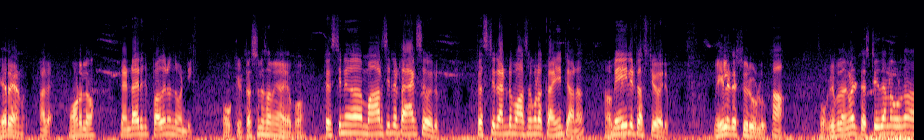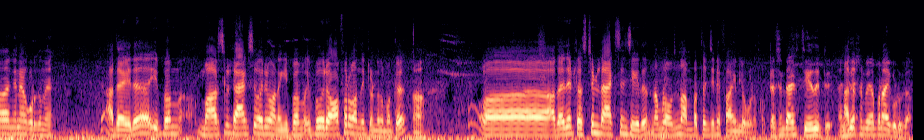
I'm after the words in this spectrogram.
ഇറയാണ് അതെ. മോഡലോ രണ്ടായിരത്തി പതിനൊന്ന് വണ്ടി. ഓക്കെ ടെസ്റ്റിന് സമയമായി അപ്പോൾ ടെസ്റ്റിന് മാർച്ചിൽ ടാക്സ് വരും. ടെസ്റ്റ് രണ്ട് മാസം കൂടെ കഴിഞ്ഞിട്ടാണ് മെയിൽ ടെസ്റ്റ് വരും. മെയിൽ ടെസ്റ്റ് വരുള്ളൂ? ആ. ഓക്കെ ഇപ്പോൾ നിങ്ങൾ ടെസ്റ്റ് ചെയ്താണ് കൊടുക്കുന്നത് അതെങ്ങനെയാണ് കൊടുക്കുന്നത്? അതായത് ഇപ്പം മാർച്ചിൽ ടാക്സ് വരുവാണെങ്കിൽ ഇപ്പം ഇപ്പോൾ ഒരു ഓഫർ വന്നിട്ടുണ്ട് നമുക്ക്. ആ ആ, അതായത് ടെസ്റ്റും ടാക്സും ചെയ്ത് നമ്മൾ ഒന്ന് അമ്പത്തഞ്ചിന് ഫൈനൽ കൊടുക്കും. ടെസ്റ്റും ടാക്സ് ചെയ്തിട്ട് അഞ്ച് വർഷം പേപ്പറായി കൊടുക്കാം.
